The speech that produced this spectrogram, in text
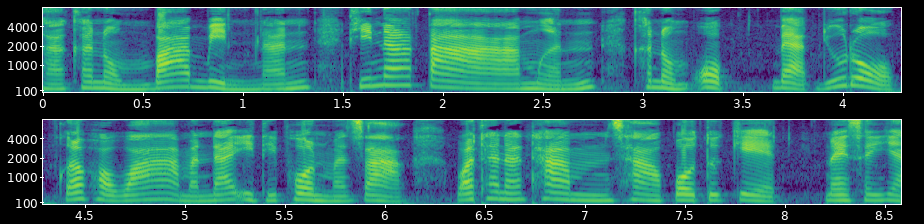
คะขนมบ้าบิ่นนั้นที่หน้าตาเหมือนขนมอบแบบยุโรป ก็เพราะว่ามันได้อิทธิพลมาจากวัฒนธรรมชาวโปรตุเกสในสย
